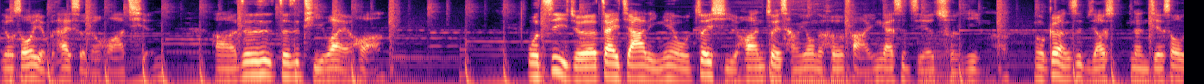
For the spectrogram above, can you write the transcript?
有时候也不太舍得花钱。啊，这是这是题外话。我自己觉得在家里面，我最喜欢、最常用的喝法应该是直接纯饮了。我个人是比较能接受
